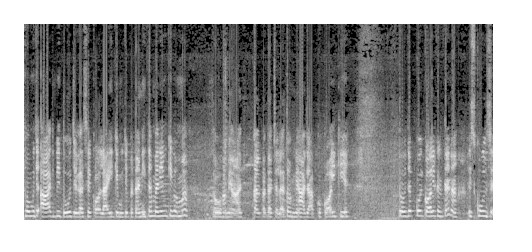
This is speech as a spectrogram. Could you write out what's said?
तो मुझे आज भी दो जगह से कॉल आई कि मुझे पता नहीं था मरीम की मम्मा तो हमें आज कल पता चला तो हमने आज आपको कॉल किया तो जब कोई कॉल करता है ना स्कूल से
